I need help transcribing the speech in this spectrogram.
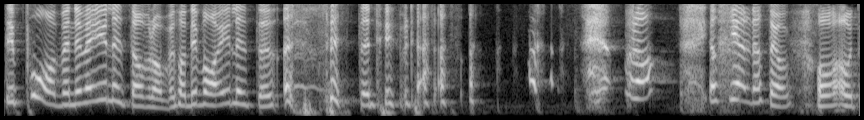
Det påminner mig ju lite om Robinson. Det var ju lite, lite du där alltså. Bra, jag ska göra det nästa gång. Och, och,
